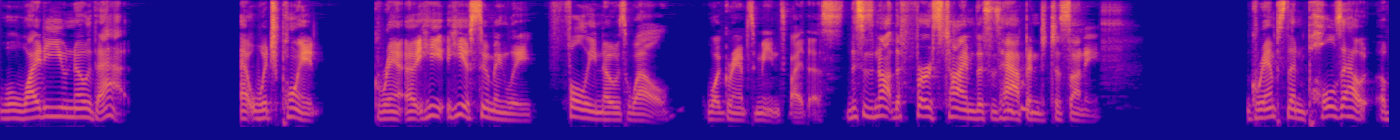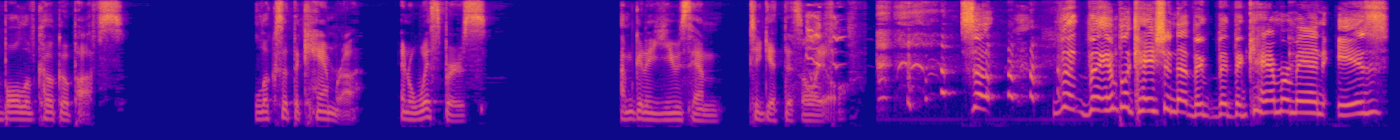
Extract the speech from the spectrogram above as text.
well, why do you know that?" At which point, Grant uh, he he assumingly fully knows well what Gramps means by this. This is not the first time this has happened to Sonny. Gramps then pulls out a bowl of Cocoa Puffs, looks at the camera, and whispers, I'm going to use him to get this oil. So the the implication that the that the cameraman is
